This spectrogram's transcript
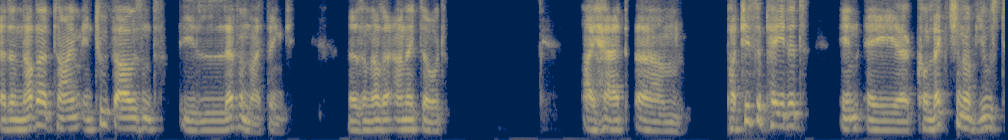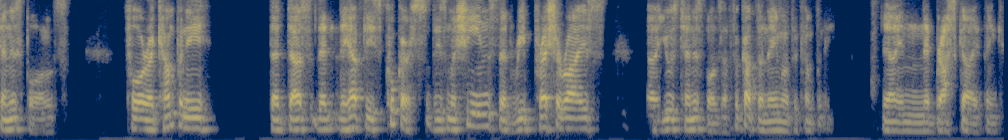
at another time in 2011, I think, there's another anecdote. I had um, participated in a uh, collection of used tennis balls for a company that does that they have these cookers these machines that repressurize uh, used tennis balls. I forgot the name of the company. Yeah in nebraska i think.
